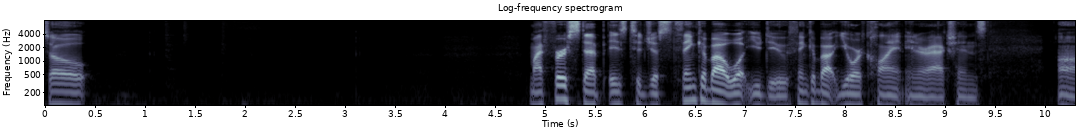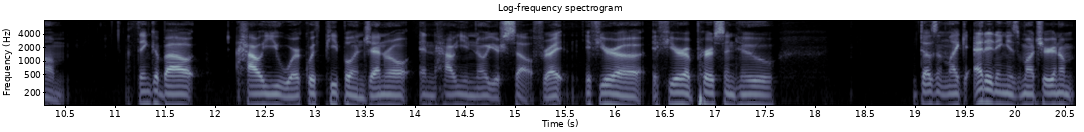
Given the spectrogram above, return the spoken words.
So my first step is to just think about what you do, think about your client interactions, um, think about how you work with people in general and how you know yourself, right? If you're a if you're a person who doesn't like editing as much, you're gonna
